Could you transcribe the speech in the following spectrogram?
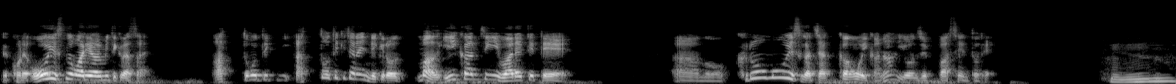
で、これ OS の割合を見てください。圧倒的に、圧倒的じゃないんだけど、まあいい感じに割れてて、あの、ChromeOS が若干多いかな ?40% で。うん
